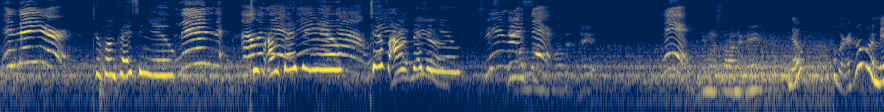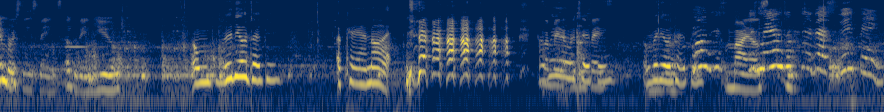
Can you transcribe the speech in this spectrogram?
In there. Tiff, I'm facing you. Lynn, Tiff, I'm facing you. Tiff, I'm facing you. Lynn, right there. Lynn. Do you want to start a new game? No. Who who remembers these things other than you? Um, I'm videotaping. Okay, I'm not. I I'm made an videotaping. I'm videotaping. Miles. man's up there that's sleeping.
